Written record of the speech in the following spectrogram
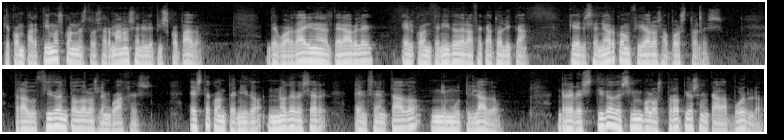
que compartimos con nuestros hermanos en el episcopado, de guardar inalterable el contenido de la fe católica que el Señor confió a los apóstoles. Traducido en todos los lenguajes, este contenido no debe ser encentado ni mutilado, revestido de símbolos propios en cada pueblo,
